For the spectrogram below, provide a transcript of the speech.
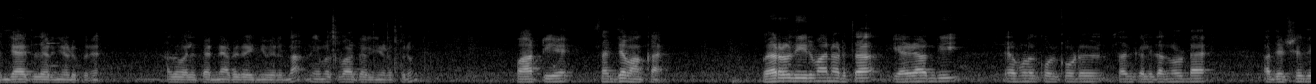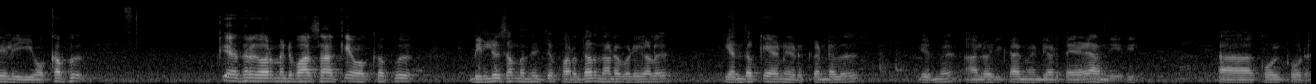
പഞ്ചായത്ത് തെരഞ്ഞെടുപ്പിന് അതുപോലെ തന്നെ അത് കഴിഞ്ഞ് വരുന്ന നിയമസഭാ തെരഞ്ഞെടുപ്പിനും പാർട്ടിയെ സജ്ജമാക്കാൻ വേറൊരു തീരുമാനം അടുത്ത ഏഴാം തീയതി നമ്മൾ കോഴിക്കോട് സാധിക്കലി തങ്ങളുടെ അധ്യക്ഷതയിൽ ഈ ഒക്കഫ് കേന്ദ്ര ഗവൺമെന്റ് പാസ്സാക്കിയ ഒക്കഫ് ബില്ല് സംബന്ധിച്ച് ഫർദർ നടപടികൾ എന്തൊക്കെയാണ് എടുക്കേണ്ടത് എന്ന് ആലോചിക്കാൻ വേണ്ടി അടുത്ത ഏഴാം തീയതി കോഴിക്കോട്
